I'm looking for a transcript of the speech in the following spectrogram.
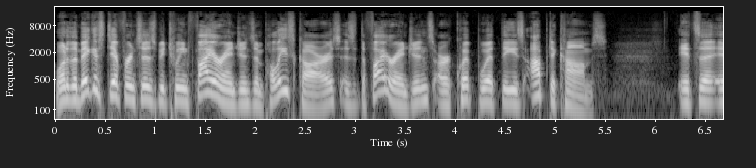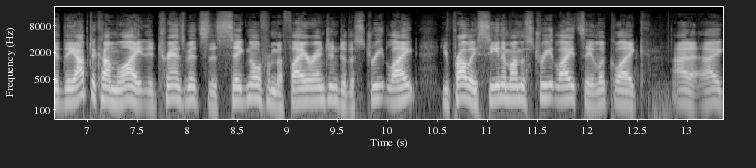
one of the biggest differences between fire engines and police cars is that the fire engines are equipped with these opticoms it's a the Opticom light. It transmits the signal from the fire engine to the street light. You've probably seen them on the street lights. They look like I, I,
